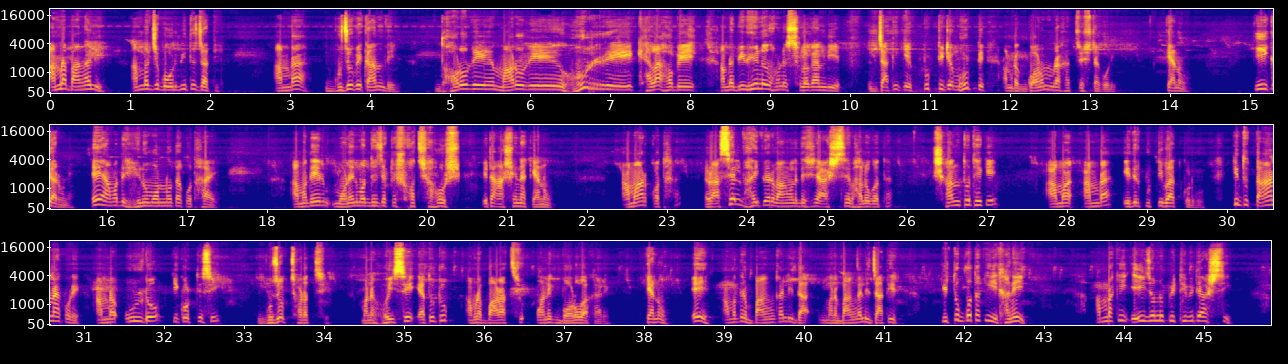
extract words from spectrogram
আমরা বাঙালি, আমরা যে গর্বিত জাতি, আমরা গুজবে কান দেই ধরো রে মারো রে হুর রে খেলা হবে, আমরা বিভিন্ন ধরনের স্লোগান দিয়ে জাতিকে প্রতিটা মুহূর্তে আমরা গরম রাখার চেষ্টা করি। কেন? কী কারণে? এ, আমাদের হীনমন্যতা কোথায়? আমাদের মনের মধ্যে যে একটা সৎ সাহস, এটা আসে না কেন? আমার কথা, রাসেল ভাইপার বাংলাদেশে আসছে ভালো কথা, শান্ত থেকে আমা, আমরা এদের প্রতিবাদ করব। কিন্তু তা না করে আমরা উল্টো কি করতেছি? গুজব ছড়াচ্ছি। মানে হইছে এতটুক, আমরা বাড়াচ্ছি অনেক বড় আকারে। কেন? এই আমাদের বাঙালি মানে বাঙালি জাতির কৃতজ্ঞতা কি এখানেই? আমরা কি এই জন্য পৃথিবীতে আসছি?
